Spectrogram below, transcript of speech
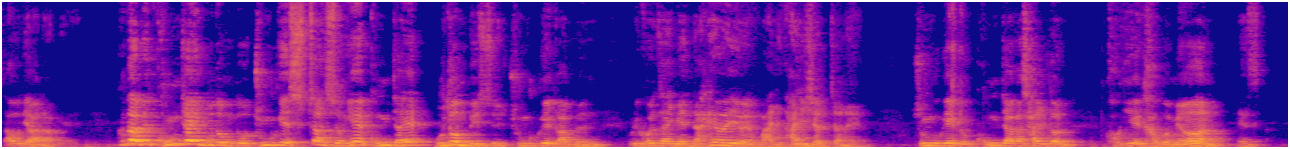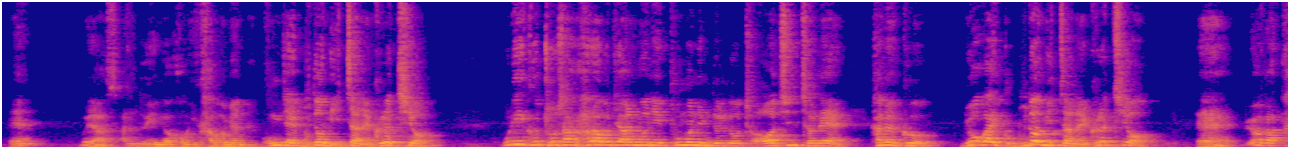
사우디아라비아. 그 다음에 공자의 무덤도 중국의 습산성에 공자의 무덤도 있어요. 중국에 가면 우리 권사님 옛날 해외여행 많이 다니셨잖아요. 중국에 그 공자가 살던 거기에 가보면 예, 예? 뭐야 산두인가 거기 가보면 공자의 무덤이 있잖아요. 그렇지요. 우리 그 조상 할아버지 할머니 부모님들도 저 진천에 가면 그 묘가 있고 무덤 있잖아요. 그렇지요. 예, 뼈가 다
